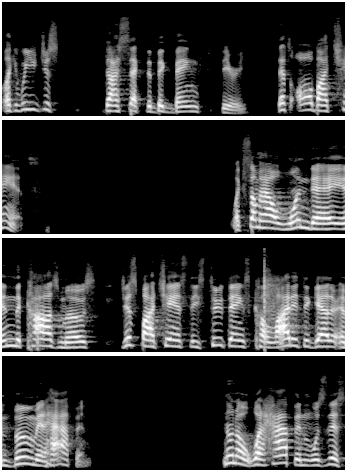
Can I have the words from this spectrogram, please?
Like if we just dissect the Big Bang Theory, that's all by chance. Like somehow one day in the cosmos, just by chance, these two things collided together and boom, it happened. No, no, what happened was this.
